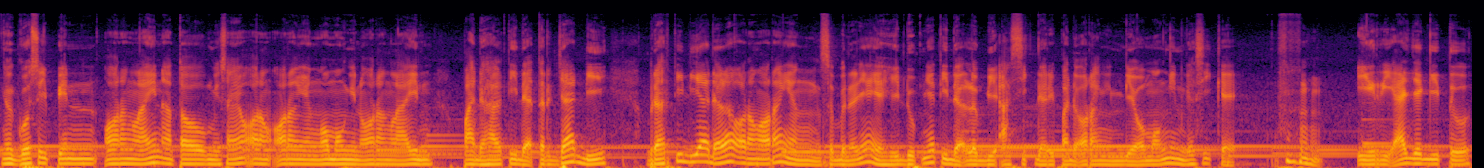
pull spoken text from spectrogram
ngegosipin orang lain atau misalnya orang-orang yang ngomongin orang lain padahal tidak terjadi berarti dia adalah orang-orang yang sebenarnya ya hidupnya tidak lebih asik daripada orang yang dia omongin gak sih? Kayak iri aja gitu.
